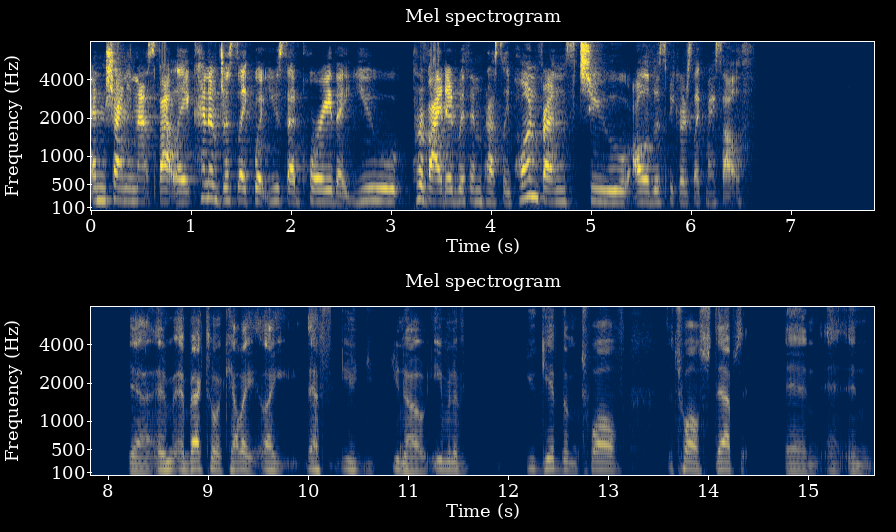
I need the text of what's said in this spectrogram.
and shining that spotlight, kind of just like what you said, Corey, that you provided within Presley Poe and Friends to all of the speakers like myself. Yeah, and, and back to what Kelly, like if you you know, even if you give them 12 the 12 steps and and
